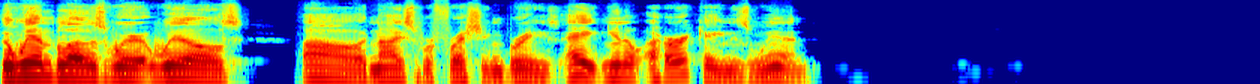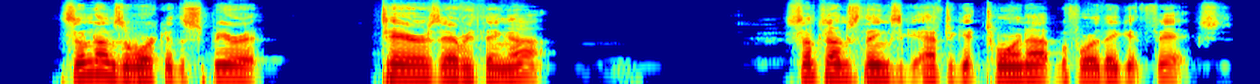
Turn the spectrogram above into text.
the wind blows where it wills. Oh, a nice refreshing breeze. Hey, you know, a hurricane is wind. Sometimes the work of the Spirit tears everything up. Sometimes things have to get torn up before they get fixed.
